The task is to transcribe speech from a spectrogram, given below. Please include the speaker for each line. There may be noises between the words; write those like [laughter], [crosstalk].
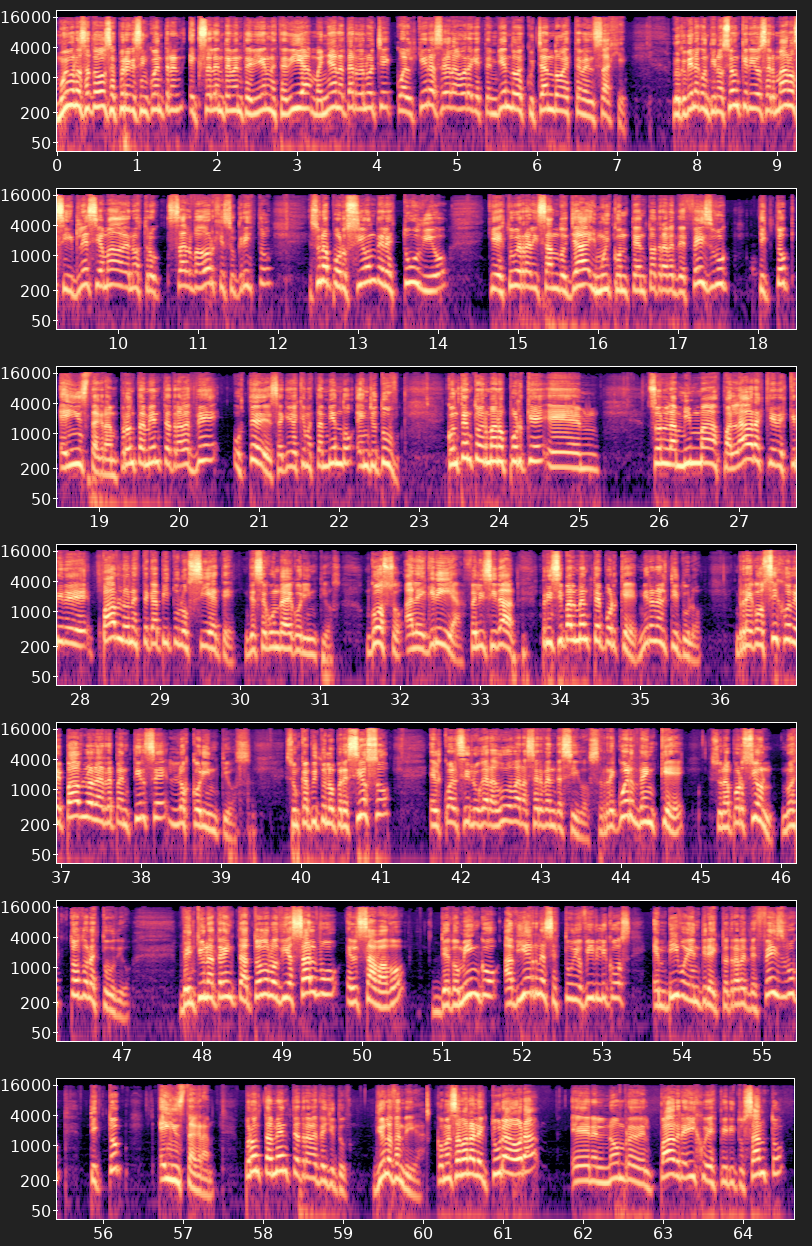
Speaker 1: Muy buenos a todos, espero que se encuentren excelentemente bien en este día, mañana, tarde, noche, cualquiera sea la hora que estén viendo o escuchando este mensaje. Lo que viene a continuación, queridos hermanos, Iglesia amada de nuestro Salvador Jesucristo, es una porción del estudio que estuve realizando ya y muy contento a través de Facebook, TikTok e Instagram, prontamente a través de ustedes, aquellos que me están viendo en YouTube. Contento, hermanos, porque... Eh, son las mismas palabras que describe Pablo en este capítulo 7 de Segunda de Corintios. Gozo, alegría, felicidad. Principalmente porque, miren el título, Regocijo de Pablo al arrepentirse los corintios. Es un capítulo precioso, el cual sin lugar a dudas van a ser bendecidos. Recuerden que es una porción, no es todo el estudio. 21 a 30 todos los días salvo el sábado, de domingo a viernes estudios bíblicos en vivo y en directo a través de Facebook TikTok e Instagram. Prontamente a través de YouTube. Dios los bendiga. Comenzamos la lectura ahora en el nombre del Padre, Hijo y Espíritu Santo.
